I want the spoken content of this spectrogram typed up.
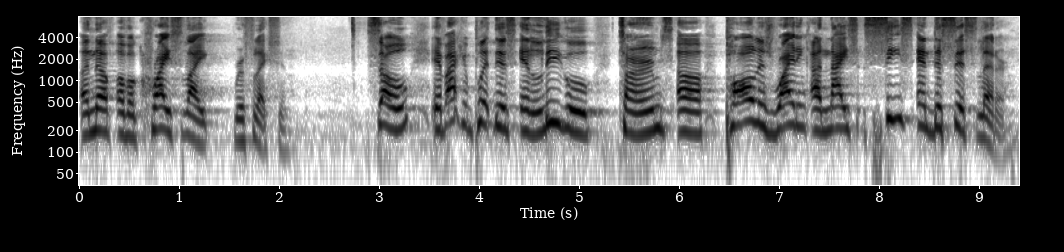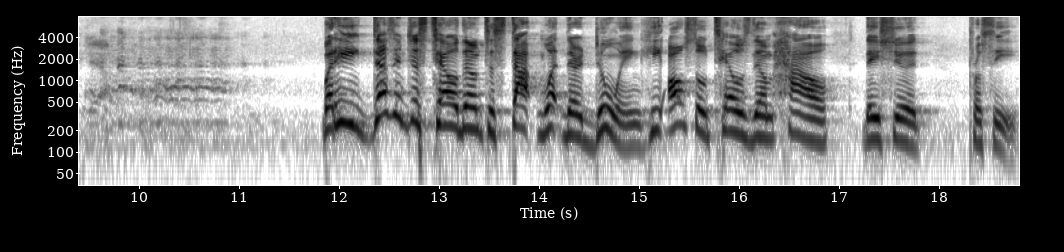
enough of a Christ-like reflection. So, if I can put this in legal terms, uh, Paul is writing a nice cease and desist letter. But he doesn't just tell them to stop what they're doing, he also tells them how they should proceed.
